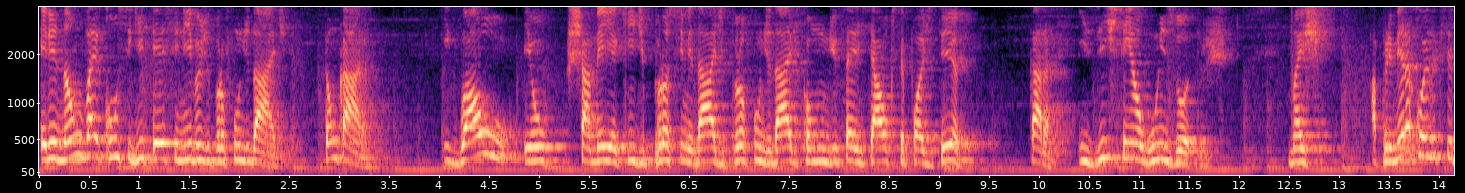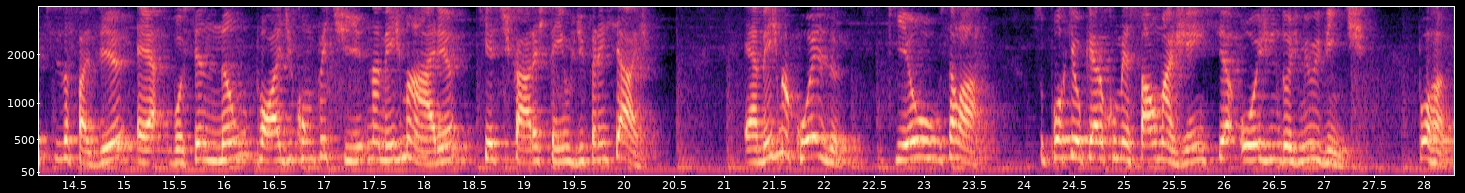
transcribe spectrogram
Ele não vai conseguir ter esse nível de profundidade. Então, cara, igual eu chamei aqui de proximidade, profundidade como um diferencial que você pode ter, cara, existem alguns outros. Mas a primeira coisa que você precisa fazer é você não pode competir na mesma área que esses caras têm os diferenciais. É a mesma coisa que eu, sei lá, supor que eu quero começar uma agência hoje em 2020. Porra,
